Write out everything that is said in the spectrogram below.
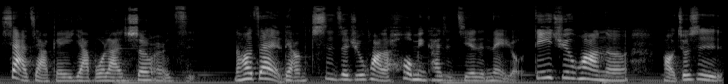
夏甲给亚伯兰生儿子，然后在两次这句话的后面开始接的内容。第一句话呢，好就是。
